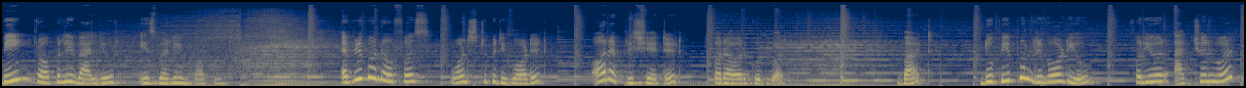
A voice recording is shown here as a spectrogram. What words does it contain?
Being properly valued is very important. Every one of us wants to be rewarded or appreciated for our good work. But do people reward you for your actual worth?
